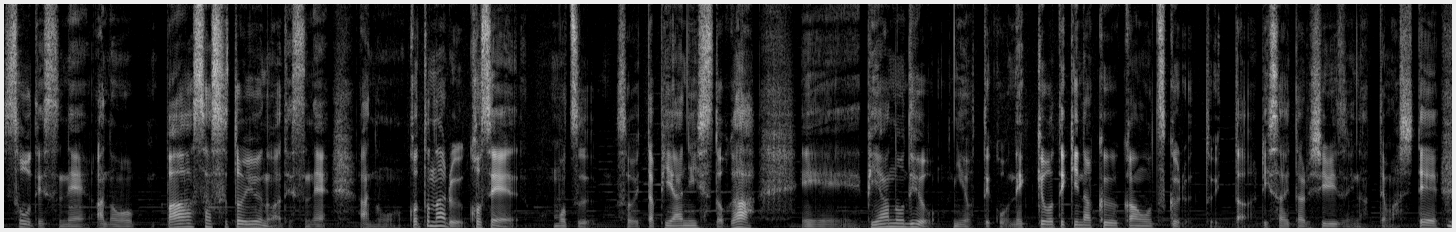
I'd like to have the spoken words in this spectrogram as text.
そうですね。あのバーサスというのはですねあの異なる個性を持つそういったピアニストが、えーピアノデュオによってこう熱狂的な空間を作るといったリサイタルシリーズになってまして、う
